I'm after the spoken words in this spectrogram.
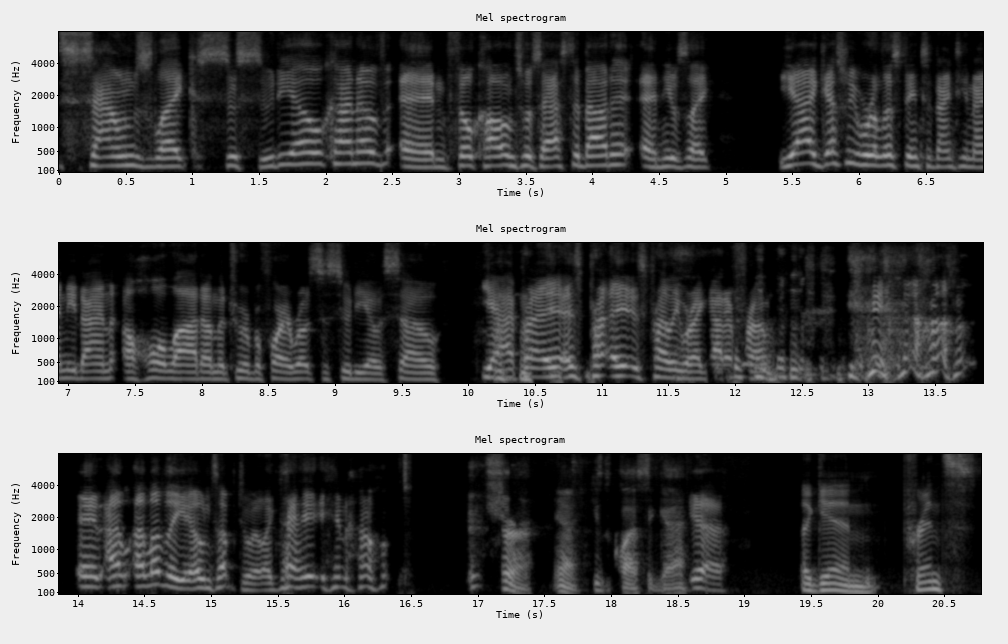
sounds like Sussudio kind of. And Phil Collins was asked about it, and he was like, "Yeah, I guess we were listening to 1999 a whole lot on the tour before I wrote Sussudio." So yeah, I probably, it's, pro- it's probably where I got it from. and I, I love that he owns up to it like that. You know, Sure. Yeah, he's a classic guy. yeah. Again, Prince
